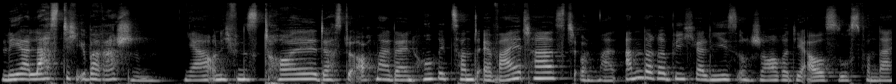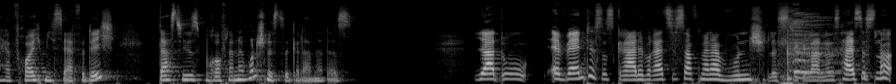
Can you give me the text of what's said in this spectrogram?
Lea, lass dich überraschen. Ja, und ich finde es toll, dass du auch mal deinen Horizont erweiterst und mal andere Bücher liest und Genre dir aussuchst. Von daher freue ich mich sehr für dich, dass dieses Buch auf deiner Wunschliste gelandet ist. Ja, du erwähntest es gerade bereits, es ist auf meiner Wunschliste gelandet. Das heißt, es ist noch,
